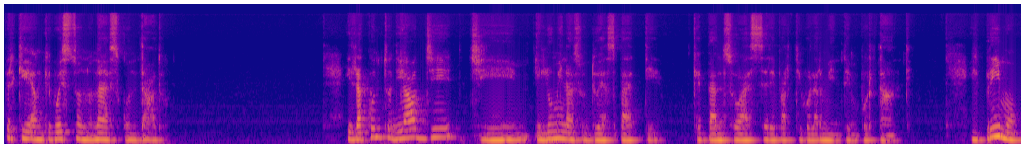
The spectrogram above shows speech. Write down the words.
perché anche questo non è scontato. Il racconto di oggi ci illumina su due aspetti che penso essere particolarmente importanti. Il primo,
